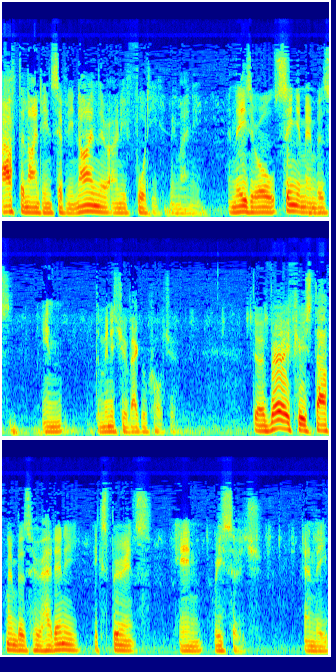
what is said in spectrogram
After 1979, there are only 40 remaining. And these are all senior members in the Ministry of Agriculture. There are very few staff members who had any experience in research. And the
